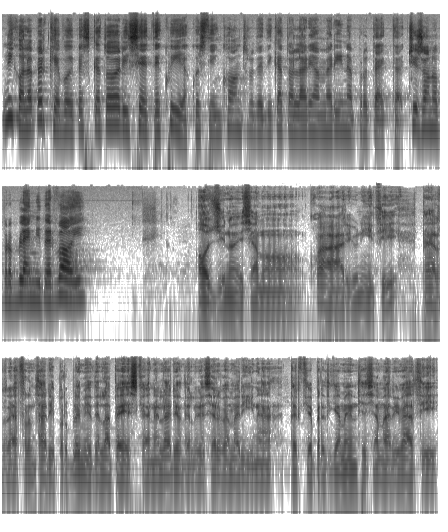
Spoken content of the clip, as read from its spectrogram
Nicola, perché voi pescatori siete qui a questo incontro dedicato all'area marina protetta? Ci sono problemi per voi? Oggi noi siamo qua riuniti per affrontare i problemi della pesca nell'area della riserva marina perché praticamente siamo arrivati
